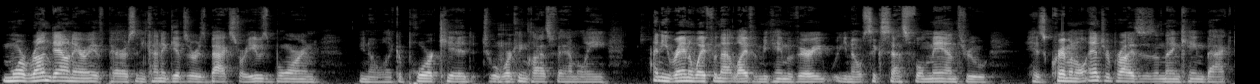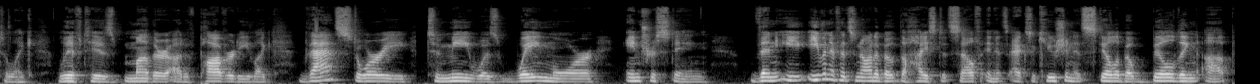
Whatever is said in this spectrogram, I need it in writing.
more rundown area of Paris, and he kind of gives her his backstory. He was born, you know, like a poor kid to a working class family, and he ran away from that life and became a very, you know, successful man through his criminal enterprises, and then came back to like lift his mother out of poverty. Like that story to me was way more interesting than e- even if it's not about the heist itself in its execution, it's still about building up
